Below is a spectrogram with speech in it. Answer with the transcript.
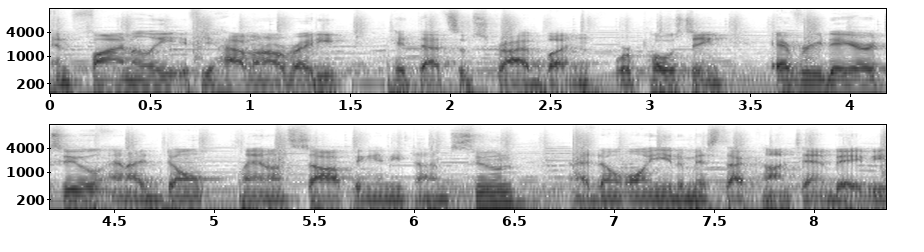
And finally, if you haven't already, hit that subscribe button. We're posting every day or two, and I don't plan on stopping anytime soon. And I don't want you to miss that content, baby.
